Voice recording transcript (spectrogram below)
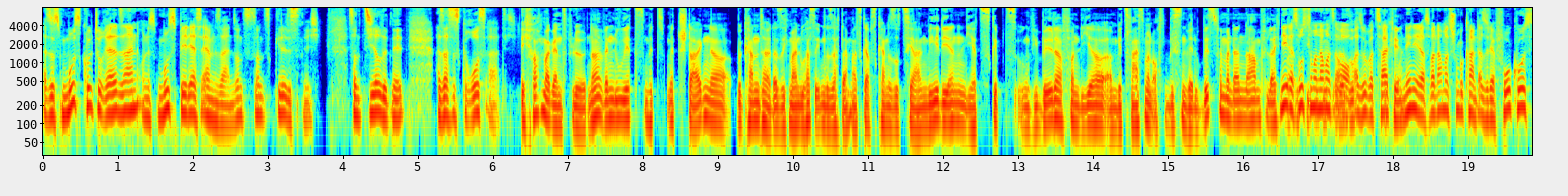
Also es muss kulturell sein und es muss BDSM sein, sonst, sonst gilt es nicht. Sonst gilt es nicht. Also das ist großartig. Ich frage mal ganz blöd, ne? wenn du jetzt mit, mit steigender Bekanntheit, also ich meine, du hast eben gesagt, damals gab es keine sozialen Medien, jetzt gibt es irgendwie Bilder von dir, ähm, jetzt weiß man auch so ein bisschen, wer du bist, wenn man deinen Namen vielleicht Nee, das wusste man damals auch, so. also über Zeitung. Okay. Nee, nee, das war damals schon bekannt. Also der Fokus,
